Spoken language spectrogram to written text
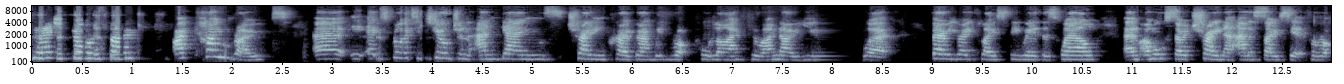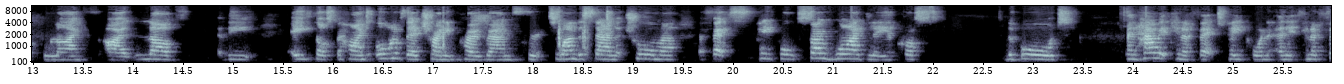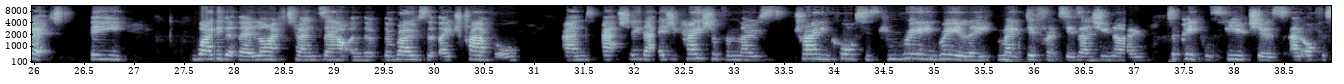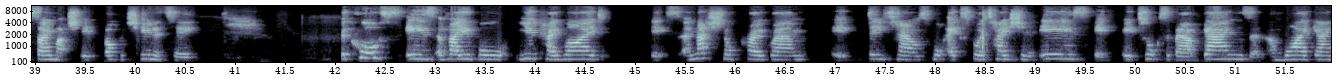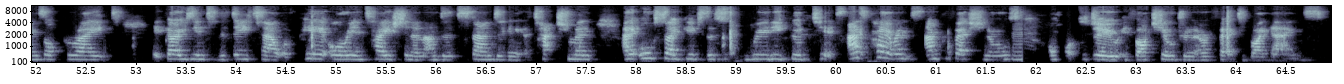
yeah, sure. So I co-wrote uh, exploited children and gangs training program with Rockpool Life, who I know you work very, very closely with as well. Um, I'm also a trainer and associate for Rockpool Life. I love the ethos behind all of their training programs to, to understand that trauma affects people so widely across the board and how it can affect people and, and it can affect the way that their life turns out and the, the roads that they travel and actually that education from those training courses can really really make differences as you know to people's futures and offer so much opportunity. The course is available uk wide. It's a national program it details what exploitation is, it, it talks about gangs and, and why gangs operate, it goes into the detail of peer orientation and understanding attachment, and it also gives us really good tips as parents and professionals mm. on what to do if our children are affected by gangs.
